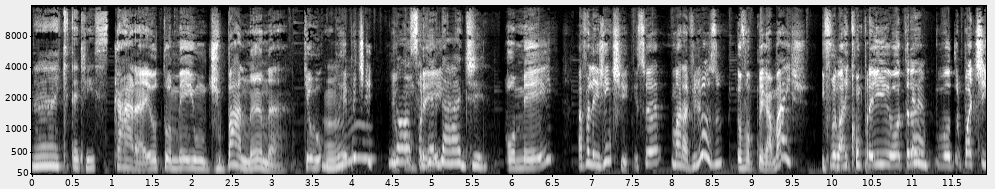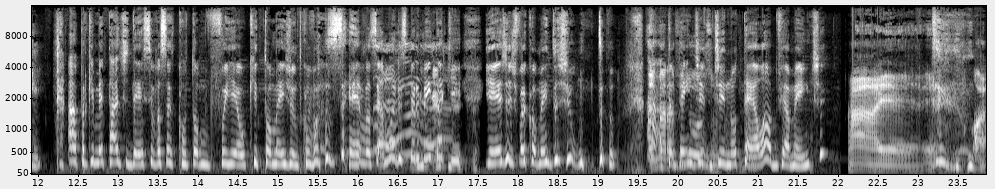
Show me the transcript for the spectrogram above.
Ai, que delícia. Cara, eu tomei um de banana que eu repeti. Eu nossa, comprei, verdade. tomei. Aí falei, gente, isso é maravilhoso. Eu vou pegar mais? E fui lá e comprei outra, É. outro potinho. Ah, porque metade desse você contou, fui eu que tomei junto com você. Você, amor, experimenta aqui. E aí a gente foi comendo junto. É ah, também de, de Nutella, obviamente. Ah, é. é. Ó,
